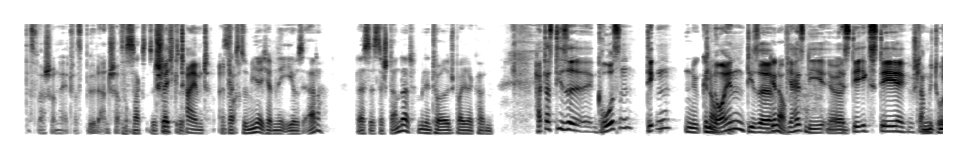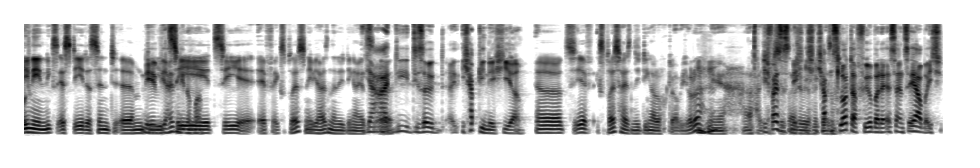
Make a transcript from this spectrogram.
das war schon eine etwas blöde Anschaffung. Das sagst du- Schlecht sagst du- getimed. Was Einfach. sagst du mir? Ich habe eine EOS R. Da ist das der Standard mit den teuren Speicherkarten. Hat das diese großen, dicken, Nö, Die neuen, diese, Genau. wie heißen die? Ja. SDXD, schlag mich tot. Nee, nee, nix SD, das sind ähm, Nee, die, heißen die? CF Express. Nee, wie heißen denn die Dinger jetzt? ja, äh, die, diese, ich habe die nicht hier. äh, CF Express heißen die Dinger doch, glaube ich, oder? Mhm. Nee. Ach, Ich, hab's weiß es nicht. Ich, ich habe einen. Slot dafür bei der SNCR, aber ich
